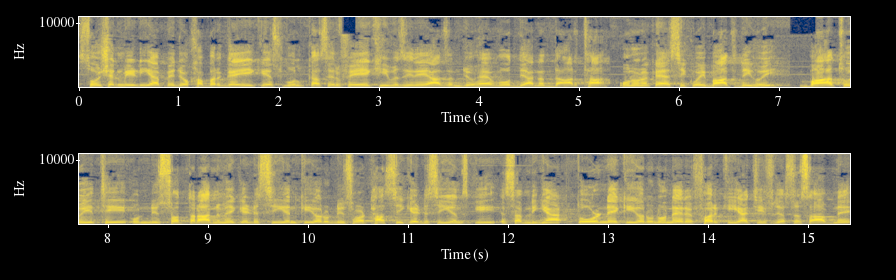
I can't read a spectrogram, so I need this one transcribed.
سوشل میڈیا پہ جو خبر گئی کہ اس ملک کا صرف ایک ہی وزیر اعظم جو ہے وہ دیانتدار تھا، انہوں نے کہا ایسی کوئی بات نہیں ہوئی۔ بات ہوئی تھی انیس سو ترانوے کے ڈیسیجن کی اور انیس سو اٹھاسی کے ڈیسیجن کی اسمبلیاں توڑنے کی اور انہوں نے ریفر کیا چیف جسٹس صاحب نے۔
